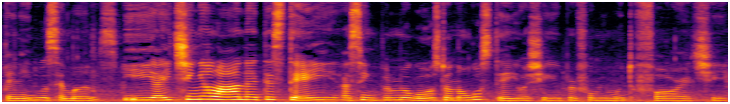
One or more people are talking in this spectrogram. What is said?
tem nem duas semanas. E aí tinha lá, né? Testei. Assim, pro meu gosto, eu não gostei. Eu achei o perfume muito forte.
